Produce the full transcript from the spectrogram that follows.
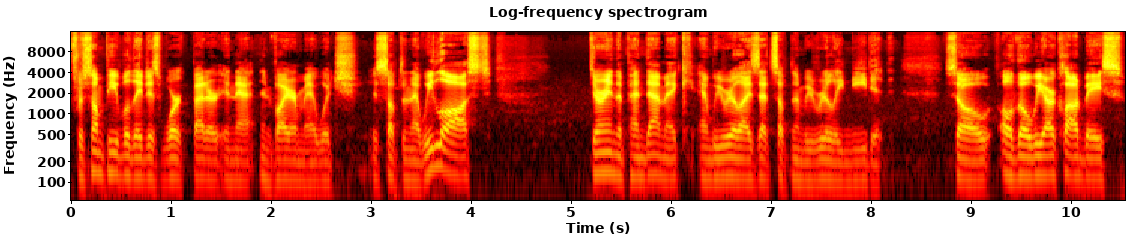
for some people, they just work better in that environment, which is something that we lost during the pandemic. And we realized that's something we really needed. So although we are cloud based,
